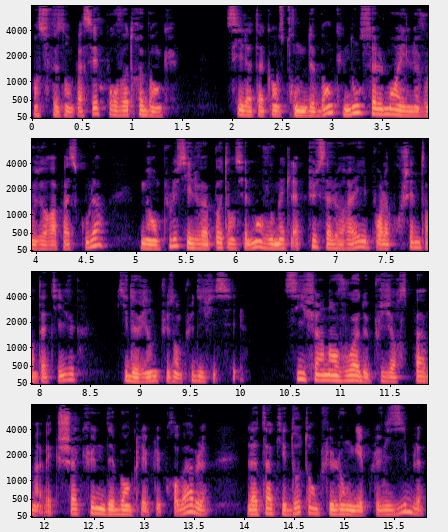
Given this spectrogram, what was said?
en se faisant passer pour votre banque. Si l'attaquant se trompe de banque, non seulement il ne vous aura pas ce coup-là, mais en plus il va potentiellement vous mettre la puce à l'oreille pour la prochaine tentative, qui devient de plus en plus difficile. S'il fait un envoi de plusieurs spams avec chacune des banques les plus probables, l'attaque est d'autant plus longue et plus visible,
